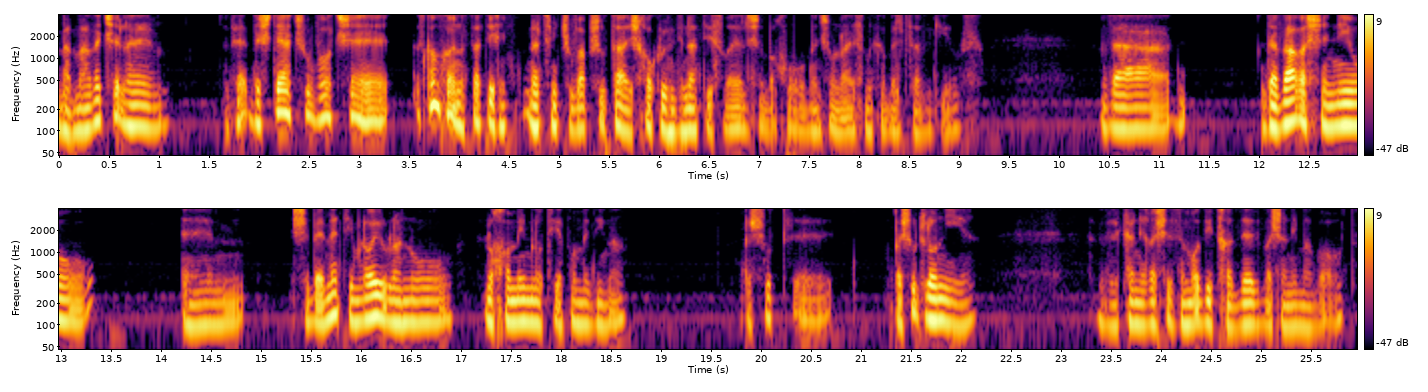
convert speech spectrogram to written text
במוות שלהם. ו- ושתי התשובות ש... אז קודם כל נתתי לעצמי תשובה פשוטה, יש חוק במדינת ישראל שבחור בן 18 מקבל צו גיוס. והדבר השני הוא אמ, שבאמת אם לא יהיו לנו לוחמים לא תהיה פה מדינה. פשוט, אה, פשוט לא נהיה. וכנראה שזה מאוד יתחדד בשנים הבאות.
